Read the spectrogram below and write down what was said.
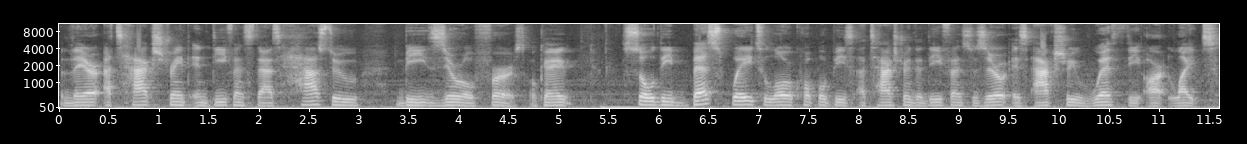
their attack strength and defense stats has to be zero first, okay? So the best way to lower Corporal Beast's attack strength and defense to zero is actually with the Arclight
